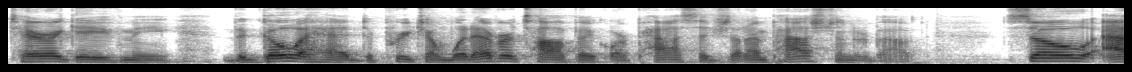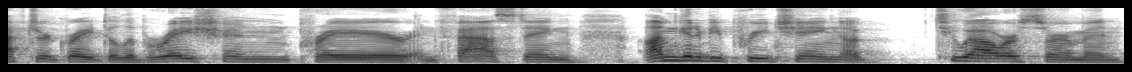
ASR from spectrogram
Tara gave me the go ahead to preach on whatever topic or passage that I'm passionate about. So, after great deliberation, prayer, and fasting, I'm going to be preaching a two hour sermon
